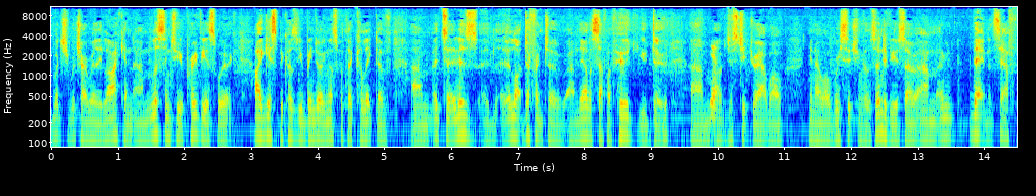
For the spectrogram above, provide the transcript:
which which I really like. And um, listening to your previous work, I guess because you've been doing this with a collective, um, it's it is a, a lot different to um, the other stuff I've heard you do. Um, Yeah. I've just checked you out while you know while researching for this interview. So um, and that in itself.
